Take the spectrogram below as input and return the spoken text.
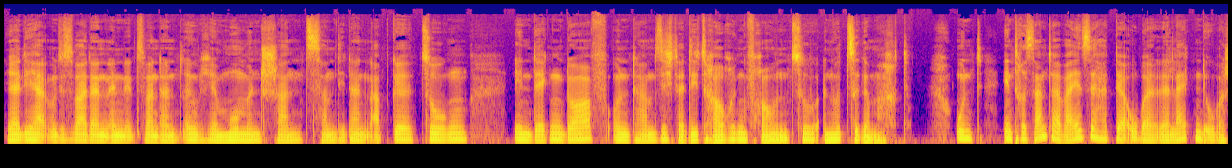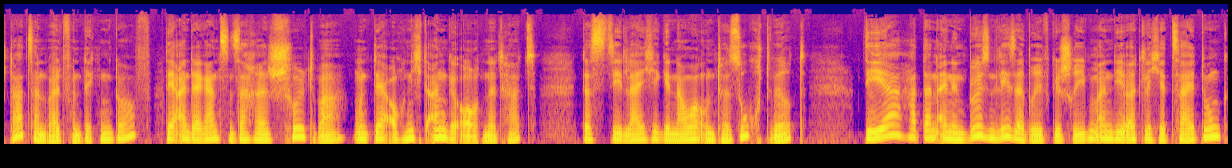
Ja, die, das war dann, das waren dann irgendwelche Mummenschanz, haben die dann abgezogen in Deggendorf und haben sich da die traurigen Frauen zu Nutze gemacht. Und interessanterweise hat der, Ober, der leitende Oberstaatsanwalt von Deckendorf, der an der ganzen Sache schuld war und der auch nicht angeordnet hat, dass die Leiche genauer untersucht wird, der hat dann einen bösen Leserbrief geschrieben an die örtliche Zeitung,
